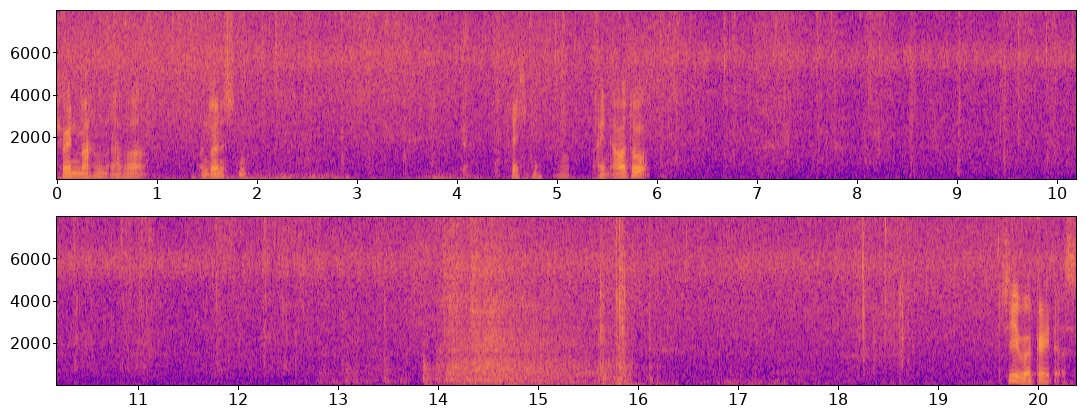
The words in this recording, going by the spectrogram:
schön machen, aber ansonsten recht nett. Ein Auto. Silver Gators.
